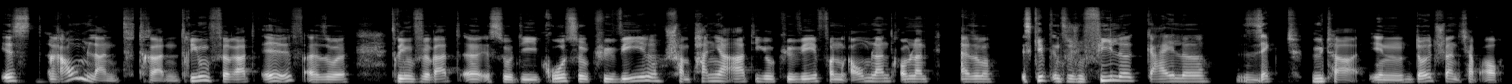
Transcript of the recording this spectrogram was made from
ist Raumland dran, Triumvirat 11, also Triumvirat äh, ist so die große Cuvée, Champagnerartige Cuvée von Raumland. Raumland, also es gibt inzwischen viele geile Sektgüter in Deutschland. Ich habe auch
